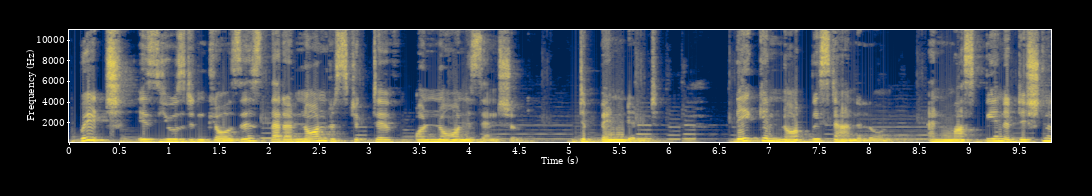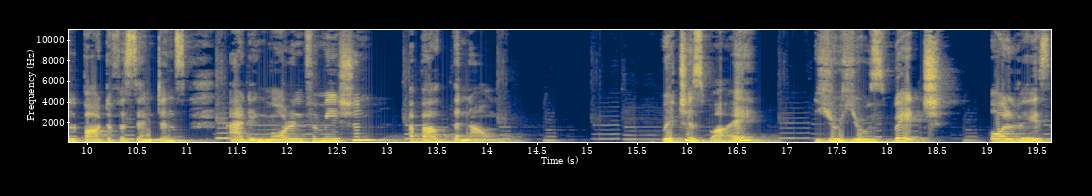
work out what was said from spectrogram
Which is used in clauses that are non restrictive or non essential. Dependent. They cannot be standalone and must be an additional part of a sentence, adding more information about the noun. Which is why you use which always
